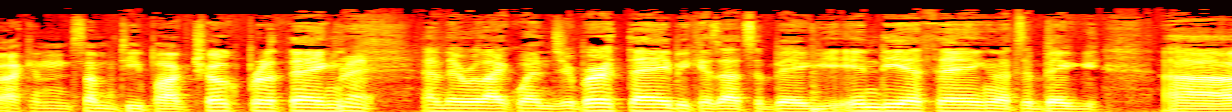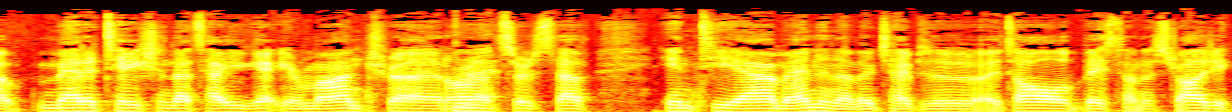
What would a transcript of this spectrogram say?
fucking some Deepak Chopra thing, Right. and they were like, "When's your birthday?" Because that's a big India thing. That's a big uh, meditation. That's how you get your mantra and all Right. that sort of stuff in TM and in other types of. It's all based on astrology.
